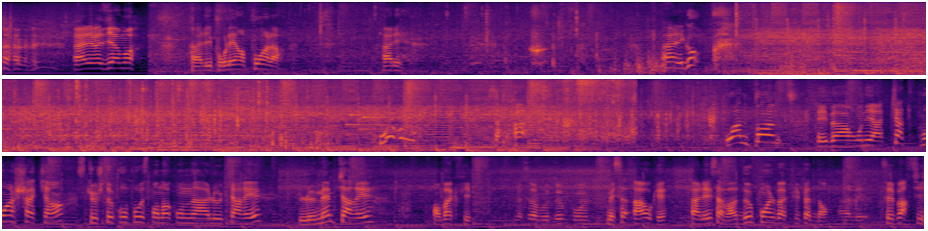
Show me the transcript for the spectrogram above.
Non. Allez, vas-y à moi. Allez, pour les 1 point là. Allez. Allez, go Wouhou Ça passe One point Et ben on est à 4 points chacun. Ce que je te propose pendant qu'on a le carré, le même carré en backflip. Mais ça vaut deux points. Mais ça, ah ok, allez ça va, 2 points le backflip là-dedans. Allez. C'est parti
